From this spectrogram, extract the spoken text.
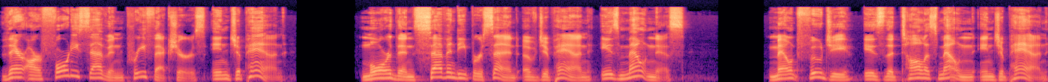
There are 47 prefectures in Japan. More than 70% of Japan is mountainous Mount Fuji is the tallest mountain in Japan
